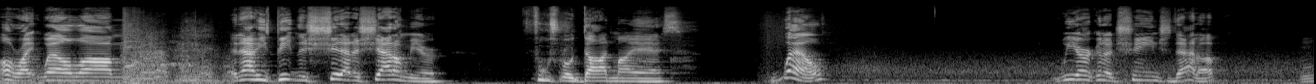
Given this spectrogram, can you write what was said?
Alright, well, um... And now he's beating the shit out of Shadowmere. Fus Rodad my ass. Well... We are gonna change that up. Hmm?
